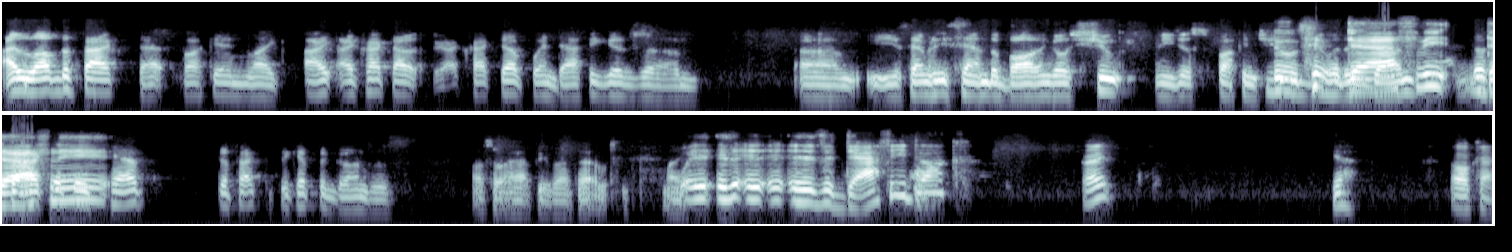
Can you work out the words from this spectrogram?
I love the fact that fucking like I, I cracked out I cracked up when Daffy gives um um Yosemite Sam the ball and goes shoot and he just fucking shoots it with his gun. Daphne, The fact that they kept the fact that they kept the guns was I was so happy about that. Like, Wait, is it is it Daffy Duck? Right? Yeah. Okay.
